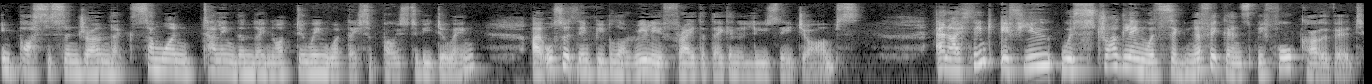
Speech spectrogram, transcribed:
imposter syndrome, like someone telling them they're not doing what they're supposed to be doing. I also think people are really afraid that they're going to lose their jobs. And I think if you were struggling with significance before COVID,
